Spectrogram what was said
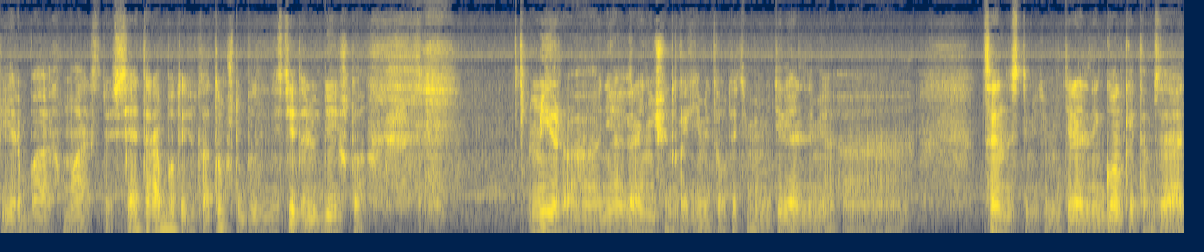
Фейербах, Маркс, то есть вся эта работа идет о том, чтобы донести до людей, что мир э, не ограничен какими-то вот этими материальными э, ценностями, материальной гонкой там за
